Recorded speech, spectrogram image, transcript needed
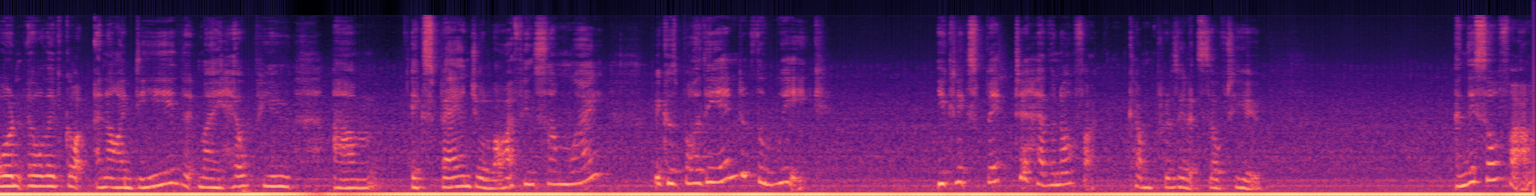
or, or they've got an idea that may help you um, expand your life in some way. Because by the end of the week, you can expect to have an offer come present itself to you. And this offer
